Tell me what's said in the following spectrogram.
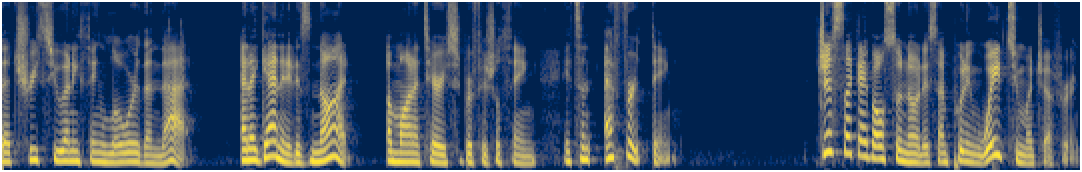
that treats you anything lower than that? And again, it is not a monetary superficial thing, it's an effort thing. Just like I've also noticed, I'm putting way too much effort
